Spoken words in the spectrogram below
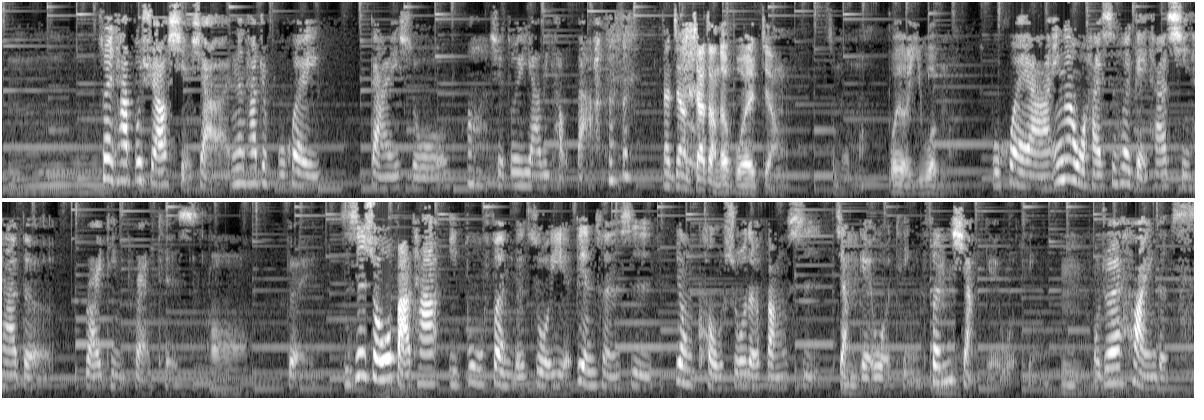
嗯。所以他不需要写下来，那他就不会该说啊，写作业压力好大。那这样家长都不会讲什么吗？不会有疑问吗？不会啊，因为我还是会给他其他的 writing practice。哦。对，只是说我把他一部分的作业变成是用口说的方式讲给我听，嗯、分享给我听。嗯。我就会换一个词。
